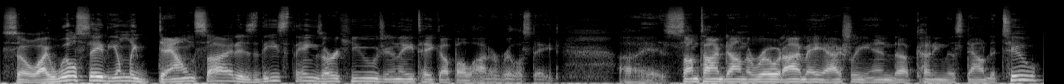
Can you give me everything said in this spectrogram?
So I will say the only downside is these things are huge and they take up a lot of real estate. Uh, sometime down the road, I may actually end up cutting this down to two.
